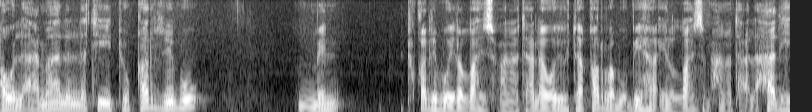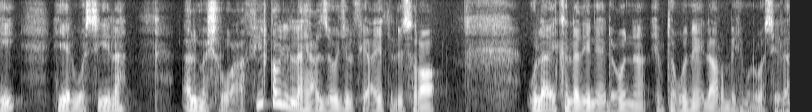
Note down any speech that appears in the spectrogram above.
أو الأعمال التي تقرب من تقرب إلى الله سبحانه وتعالى ويتقرب بها إلى الله سبحانه وتعالى. هذه هي الوسيلة المشروعة. في قول الله عز وجل في آية الإسراء أولئك الذين يدعون يبتغون إلى ربهم الوسيلة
